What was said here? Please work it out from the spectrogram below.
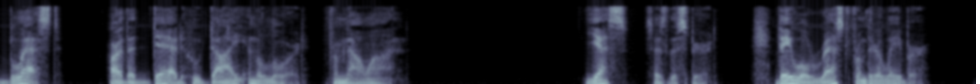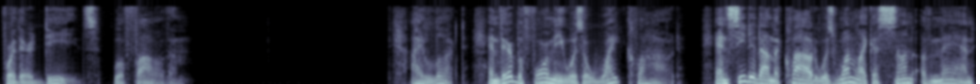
Blessed are the dead who die in the lord from now on. Yes says the spirit they will rest from their labor for their deeds will follow them. I looked and there before me was a white cloud and seated on the cloud was one like a son of man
